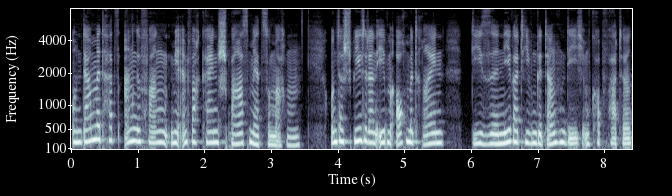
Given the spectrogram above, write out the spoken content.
Und damit hat es angefangen, mir einfach keinen Spaß mehr zu machen. Und das spielte dann eben auch mit rein, diese negativen Gedanken, die ich im Kopf hatte,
